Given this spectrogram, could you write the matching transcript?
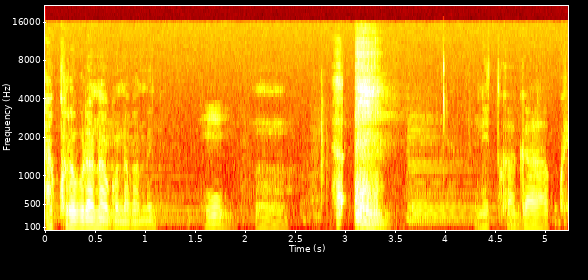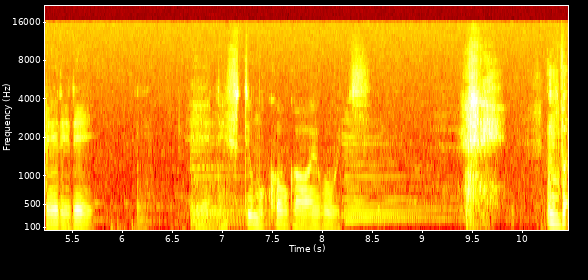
Ariko urabura ntabwo nabamenye Eh. nitwaga kwerere. Eh, ni inshuti y'umukobwa wawe buki. Umva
